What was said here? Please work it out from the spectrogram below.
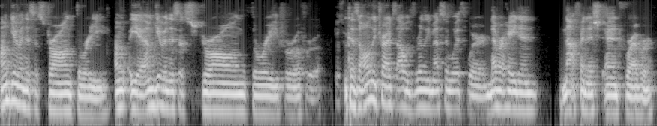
I'm giving this a strong three. I'm yeah, I'm giving this a strong three for real, for real. Because the only tracks I was really messing with were Never Hating, Not Finished, and Forever.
